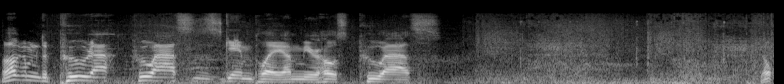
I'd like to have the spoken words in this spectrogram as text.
Welcome to Poo-Ass's gameplay. I'm your host, Puas. Nope.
